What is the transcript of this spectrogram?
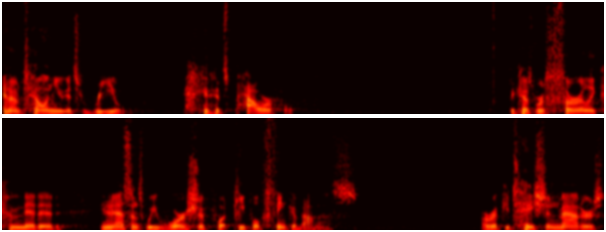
And I'm telling you, it's real and it's powerful. Because we're thoroughly committed in essence, we worship what people think about us. Our reputation matters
